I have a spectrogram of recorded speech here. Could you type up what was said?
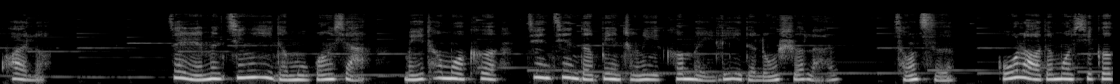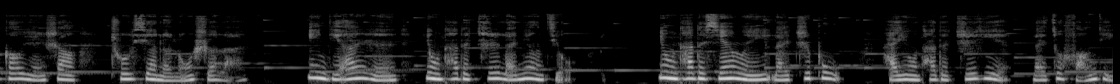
快乐。在人们惊异的目光下。梅特默克渐渐地变成了一颗美丽的龙舌兰，从此，古老的墨西哥高原上出现了龙舌兰。印第安人用它的汁来酿酒，用它的纤维来织布，还用它的枝叶来做房顶。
